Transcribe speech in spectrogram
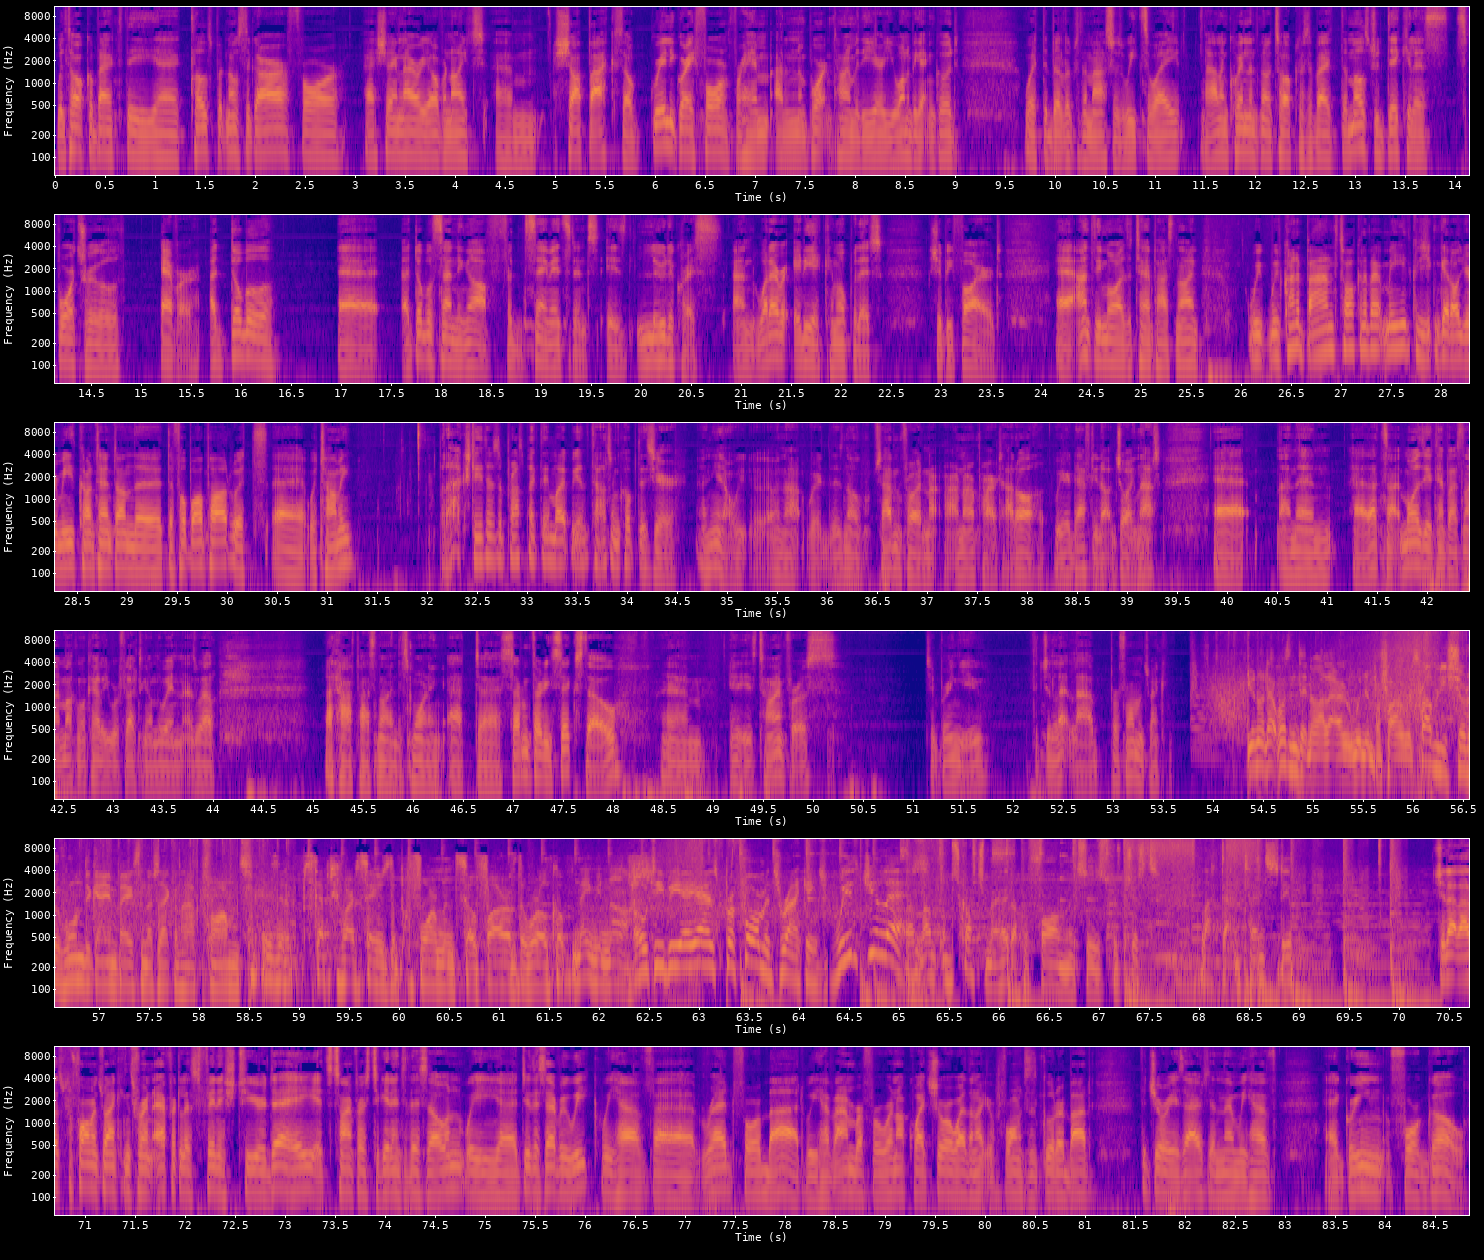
We'll talk about the uh, close but no cigar for uh, Shane Lowry overnight. Um, shot back, so really great form for him at an important time of the year. You want to be getting good with the build up to the Masters weeks away. Alan Quinlan's going to talk to us about the most ridiculous sports rule ever. A double. Uh, a double sending off for the same incident is ludicrous, and whatever idiot came up with it should be fired. Uh, Anthony Moyles at 10 past 9 we, we've kind of banned talking about Meath because you can get all your Meath content on the, the football pod with uh, with Tommy. But actually, there's a prospect they might be in the Tailteann Cup this year, and you know, we, are not, there's no Schadenfreude on our, on our part at all. We're definitely not enjoying that. Uh, and then uh, that's not, Moisey at ten past nine. Malcolm O'Kelly reflecting on the win as well at half past nine this morning. At uh, seven thirty six, though, um, it is time for us to bring you the Gillette Lab performance ranking. You know, that wasn't an All Ireland winning performance. Probably should have won the game based on their second half performance. Is it a step too far to say it was the performance so far of the World Cup? Maybe not. OTBAM's performance rankings with Gillette. I'm, I'm, I'm scratching my head. That performances was just lacked that intensity. Gillette Labs performance rankings for an effortless finish to your day. It's time for us to get into this, Eoin. We uh, do this every week. We have uh, red for bad. We have amber for we're not quite sure whether or not your performance is good or bad. The jury is out. And then we have uh, green for go.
